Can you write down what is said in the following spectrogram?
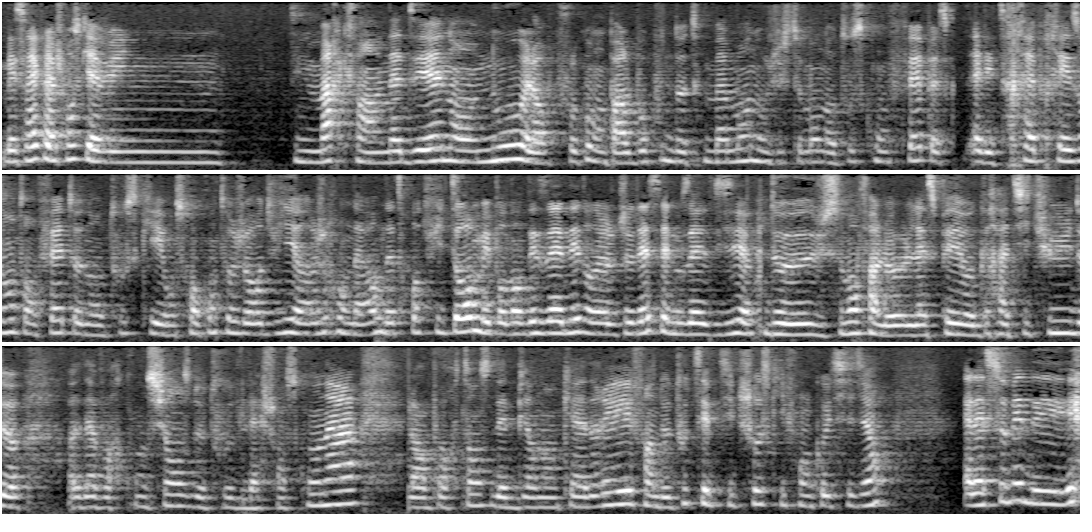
Mais c'est vrai que là, je pense qu'il y avait une une marque, enfin un ADN en nous. Alors pour le coup, on parle beaucoup de notre maman, nous justement dans tout ce qu'on fait, parce qu'elle est très présente en fait dans tout ce qui est. On se rend compte aujourd'hui, un jour on a, on a 38 ans, mais pendant des années dans notre jeunesse, elle nous a dit de justement, enfin l'aspect euh, gratitude, euh, d'avoir conscience de toute la chance qu'on a, l'importance d'être bien encadré, enfin de toutes ces petites choses qui font le quotidien elle a semé des,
